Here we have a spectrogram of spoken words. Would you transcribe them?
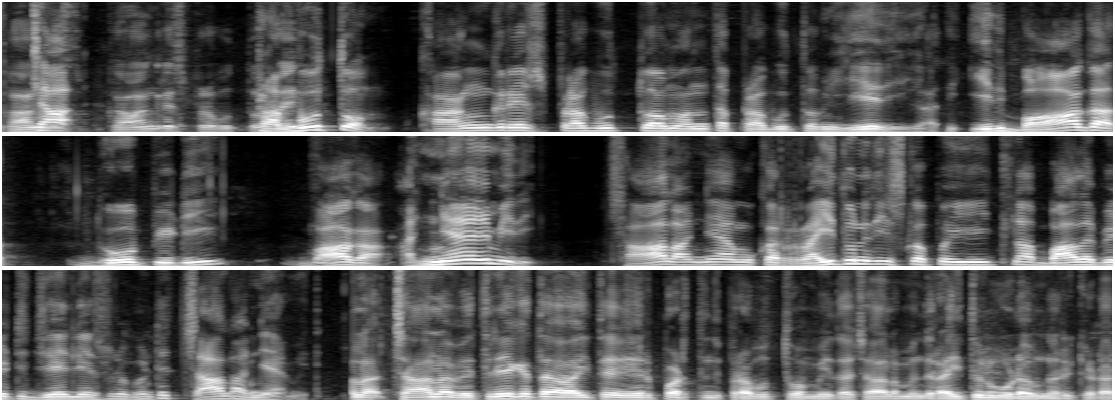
కాంగ్రెస్ కాంగ్రెస్ ప్రభుత్వం ప్రభుత్వం కాంగ్రెస్ ప్రభుత్వం అంత ప్రభుత్వం ఏది కాదు. ఇది బాగా దోపిడీ బాగా అన్యాయం ఇది. చాలా అన్యాయం. ఒక రైతుని తీసుకుపోయి ఇట్లా బాధ పెట్టి జైలు వేసడం అంటే చాలా అన్యాయం ఇది. చాలా చాలా వ్యతిరేకత అయితే ఏర్పడుతుంది ప్రభుత్వం మీద. చాలా మంది రైతులు కూడా ఉన్నారు ఇక్కడ.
